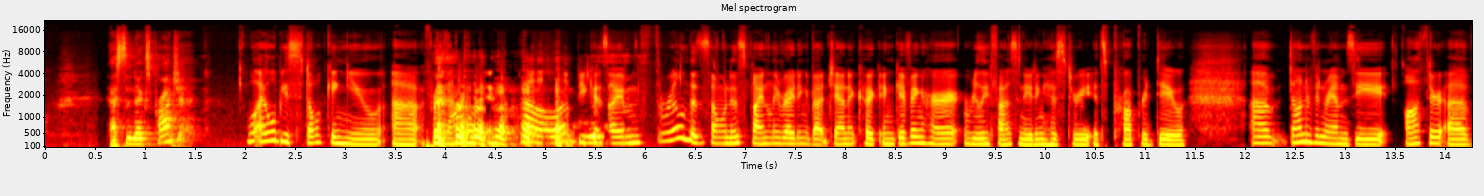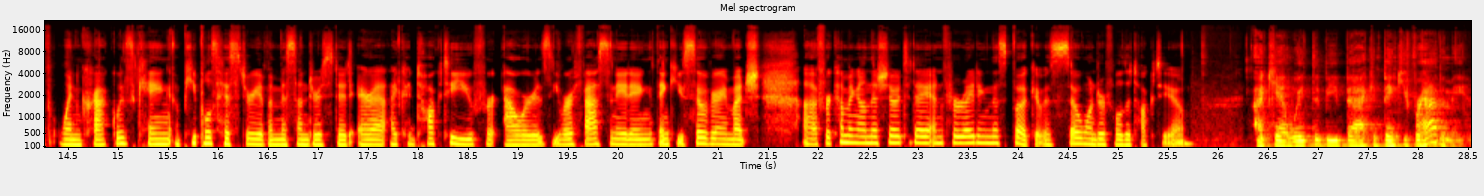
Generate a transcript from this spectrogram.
that's the next project. Well, I will be stalking you uh, for that one as well, because I am thrilled that someone is finally writing about Janet Cooke and giving her really fascinating history its proper due. Um, Donovan Ramsey, author of When Crack Was King, A People's History of a Misunderstood Era. I could talk to you for hours. You are fascinating. Thank you so very much uh, for coming on the show today and for writing this book. It was so wonderful to talk to you. I can't wait to be back, and thank you for having me.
